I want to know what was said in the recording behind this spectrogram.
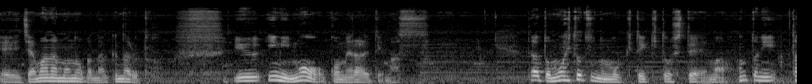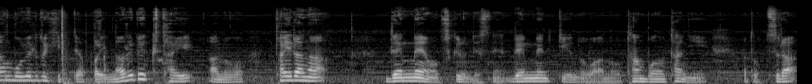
え邪魔なものがなくなるという意味も込められています。であともう一つの目的として、まあ、本当に田んぼを植える時ってやっぱりなるべく平あの平らな田面を作るんですね。田面っていうのはあの田んぼの田にあと面、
